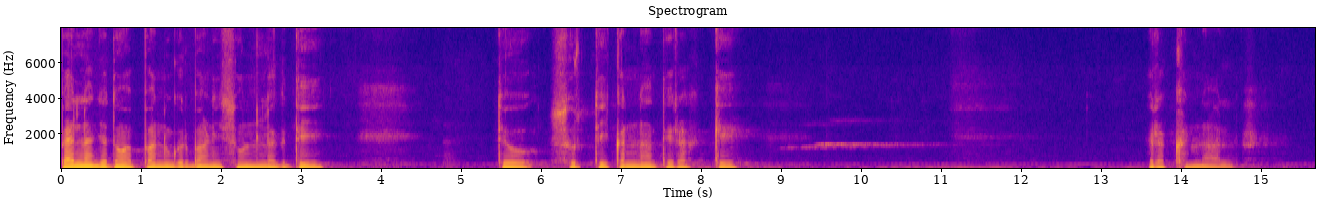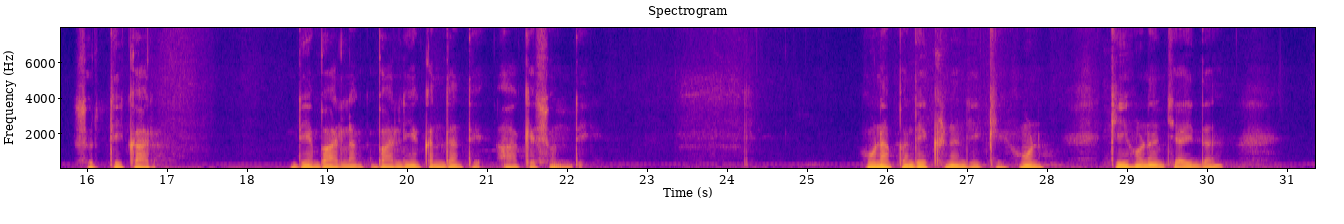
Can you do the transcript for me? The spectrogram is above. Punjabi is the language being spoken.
ਪਹਿਲਾਂ ਜਦੋਂ ਆਪਾਂ ਨੂੰ ਗੁਰਬਾਣੀ ਸੁਣਨ ਲੱਗਦੀ ਤੇ ਉਹ ਸੁਰਤੀ ਕੰਨਾਂ ਤੇ ਰੱਖ ਕੇ ਰੱਖਣ ਨਾਲ ਸੁਰਤੀ ਕਰ ਦੀਆਂ ਬਾਹਰਲਾਂ ਬਾਹਰਲੀਆਂ ਕੰਧਾਂ ਤੇ ਆ ਕੇ ਸੁਣਦੀ। ਹੁਣ ਆਪਾਂ ਦੇਖਣਾ ਜੀ ਕਿ ਹੁਣ ਕੀ ਹੋਣਾ ਚਾਹੀਦਾ?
